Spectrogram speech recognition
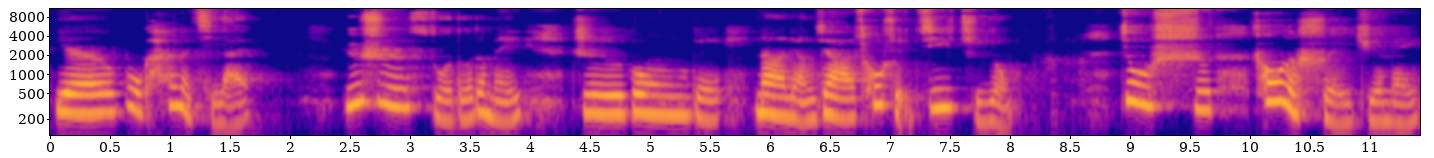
也不堪了起来，于是所得的煤只供给那两架抽水机之用，就是抽了水掘煤，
